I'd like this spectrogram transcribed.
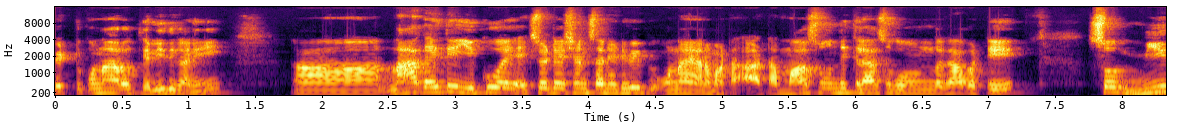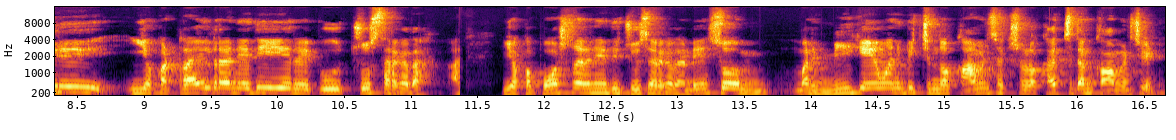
పెట్టుకున్నారో తెలియదు కానీ నాకైతే ఎక్కువ ఎక్స్పెక్టేషన్స్ అనేటివి ఉన్నాయన్నమాట. అట మాసం ఉంది క్లాస్ ఉంది కాబట్టి సో మీరు ఈ యొక్క ట్రైలర్ అనేది రేపు చూస్తారు కదా. ఈ యొక్క పోస్టర్ అనేది చూశారు కదండి. సో మరి మీకేమనిపించిందో కామెంట్ సెక్షన్లో ఖచ్చితంగా కామెంట్ చేయండి.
